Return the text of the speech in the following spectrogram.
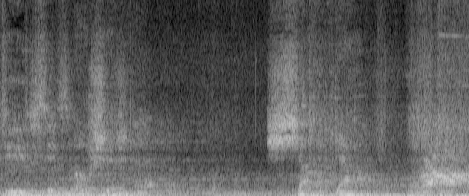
It is in motion. Shut down.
